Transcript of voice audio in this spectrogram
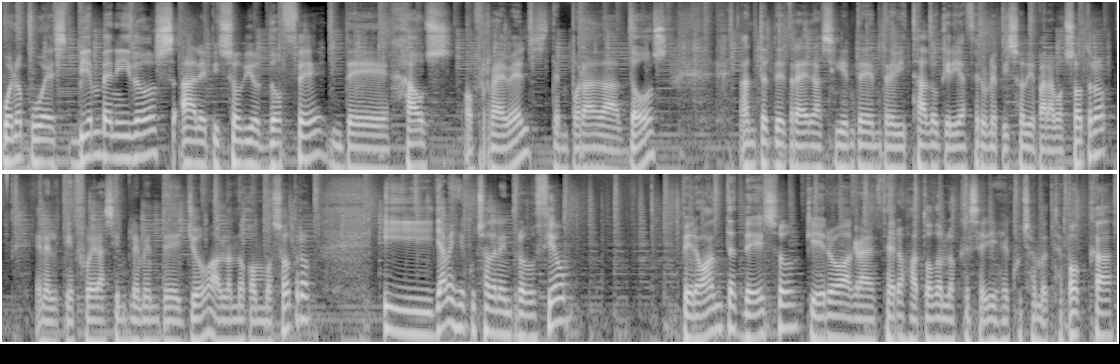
Bueno, pues bienvenidos al episodio 12 de House of Rebels, temporada 2. Antes de traer al siguiente entrevistado quería hacer un episodio para vosotros, en el que fuera simplemente yo hablando con vosotros. Y ya habéis escuchado la introducción, pero antes de eso quiero agradeceros a todos los que seguís escuchando este podcast.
